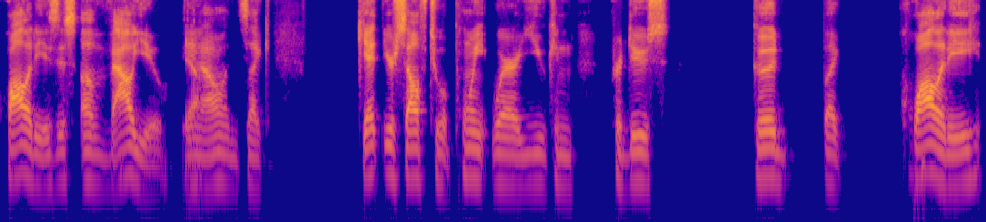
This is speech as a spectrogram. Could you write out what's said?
quality? Is this of value? Yeah. You know, and it's like get yourself to a point where you can produce good like quality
